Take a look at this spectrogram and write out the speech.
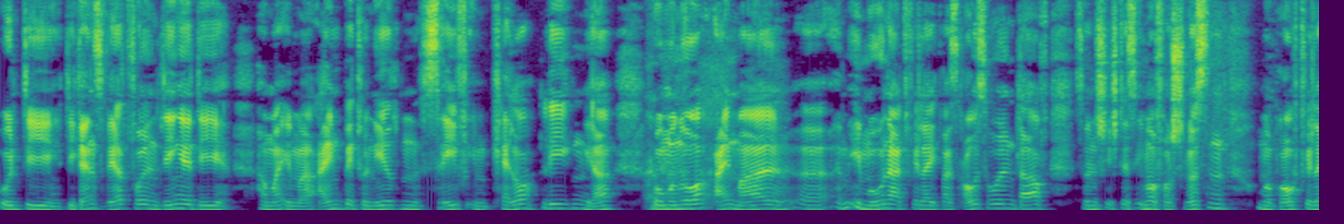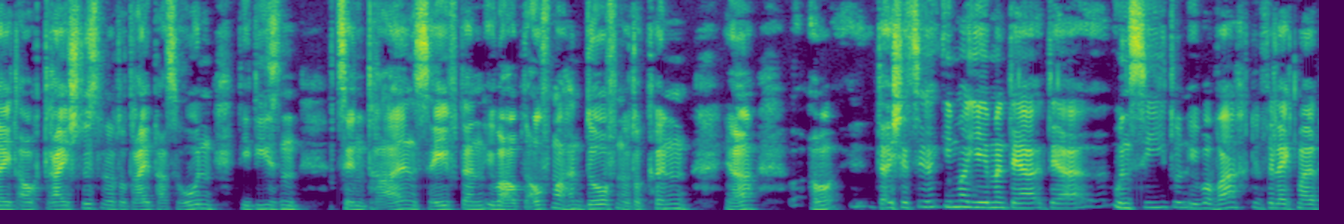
und die, die ganz wertvollen Dinge, die haben wir immer einbetonierten Safe im Keller liegen, ja, wo man nur einmal äh, im Monat vielleicht was rausholen darf, sonst ist das immer verschlossen und man braucht vielleicht auch drei Schlüssel oder drei Personen, die diesen zentralen Safe dann überhaupt aufmachen dürfen oder können, ja. Aber da ist jetzt immer jemand, der, der uns sieht und überwacht und vielleicht mal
